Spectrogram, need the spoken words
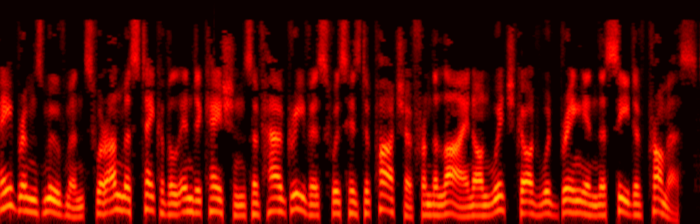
Abram's movements were unmistakable indications of how grievous was his departure from the line on which God would bring in the seed of promise.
